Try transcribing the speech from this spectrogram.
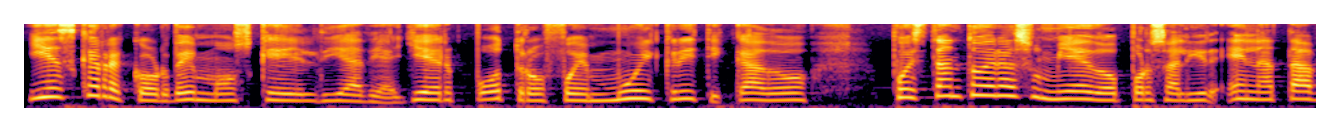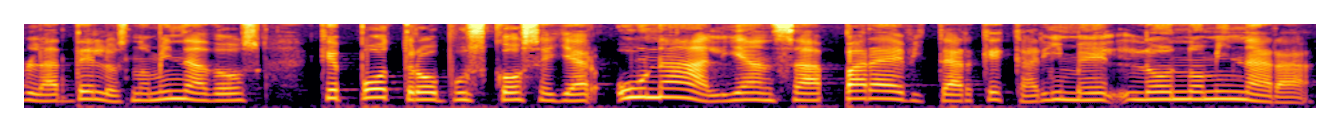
Y es que recordemos que el día de ayer Potro fue muy criticado pues tanto era su miedo por salir en la tabla de los nominados que Potro buscó sellar una alianza para evitar que Karime lo nominara.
